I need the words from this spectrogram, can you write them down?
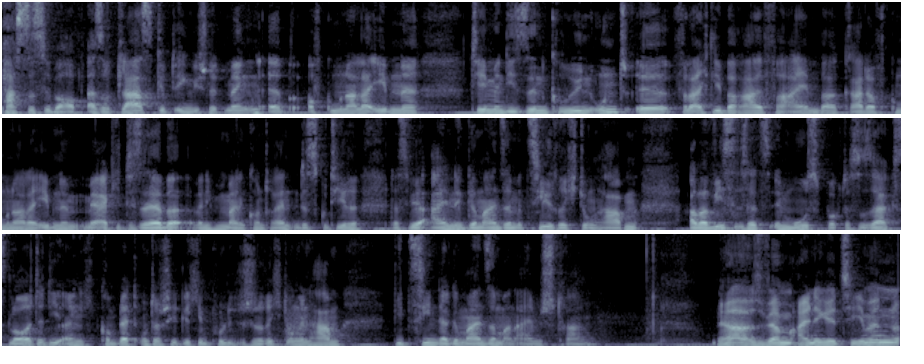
Passt es überhaupt? Also klar, es gibt irgendwie Schnittmengen äh, auf kommunaler Ebene, Themen, die sind grün und äh, vielleicht liberal vereinbar. Gerade auf kommunaler Ebene merke ich das selber, wenn ich mit meinen Kontrahenten diskutiere, dass wir eine gemeinsame Zielrichtung haben. Aber wie ist es jetzt in Moosburg, dass du sagst, Leute, die eigentlich komplett unterschiedliche politische Richtungen haben, die ziehen da gemeinsam an einem Strang? Ja, also wir haben einige Themen, äh,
